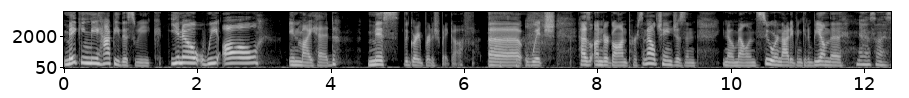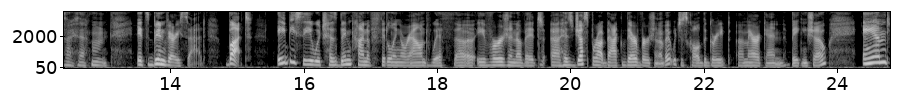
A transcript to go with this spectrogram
Making me happy this week. You know, we all, in my head, miss the Great British Bake Off, uh, which has undergone personnel changes, and you know Mel and Sue are not even going to be on the. Hmm. It's been very sad, but. ABC, which has been kind of fiddling around with uh, a version of it, uh, has just brought back their version of it, which is called The Great American Baking Show. And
